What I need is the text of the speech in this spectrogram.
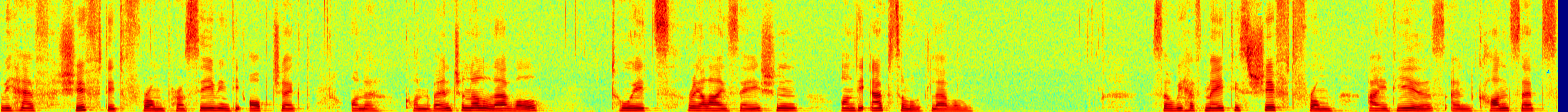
we have shifted from perceiving the object on a conventional level to its realization on the absolute level. So, we have made this shift from ideas and concepts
